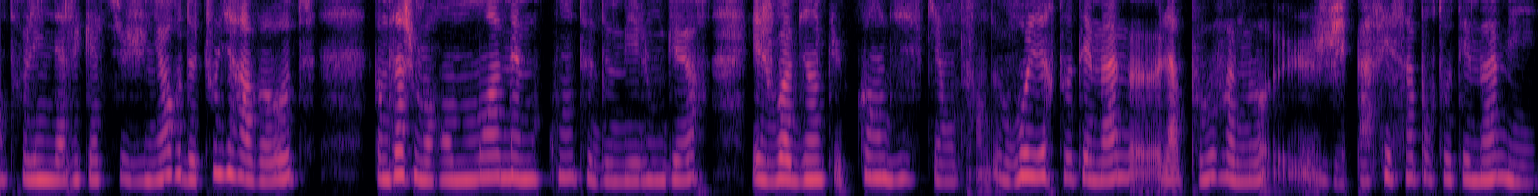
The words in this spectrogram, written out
entre lignes d'Alcastu Junior, de tout lire à voix haute. Comme ça, je me rends moi-même compte de mes longueurs. Et je vois bien que Candice, qui est en train de relire Totemam, euh, la pauvre, elle me... j'ai pas fait ça pour Totemam. Et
